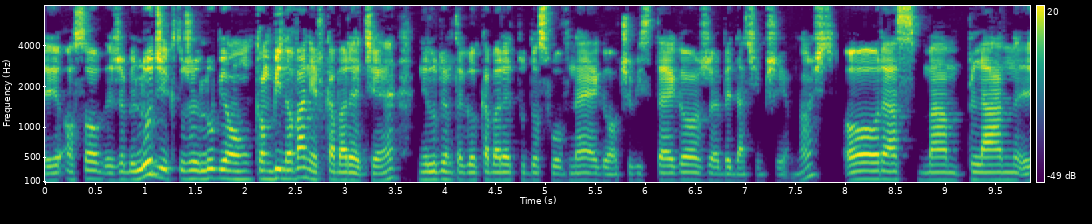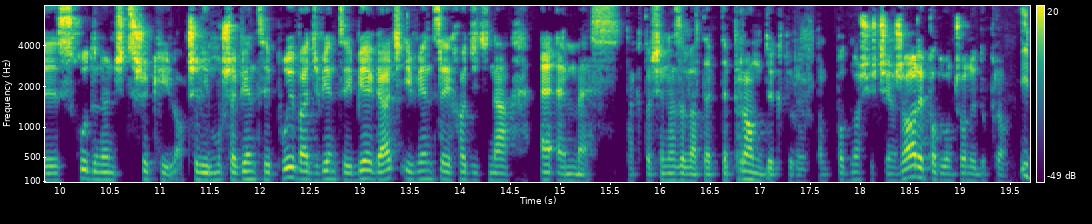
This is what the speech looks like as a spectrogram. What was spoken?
y, osoby, żeby ludzie, którzy lubią kombinowanie w kabarecie, nie lubią tego kabaretu dosłownego, oczywistego, żeby dać im przyjemność. Oraz mam plan y, schudnąć 3 kilo, czyli muszę więcej pływać, więcej biegać i więcej chodzić na EMS. Tak to się nazywa, te, te prądy, które tam podnosisz ciężary podłączony do prądu. I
